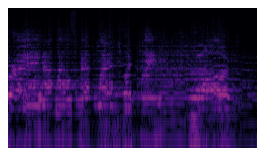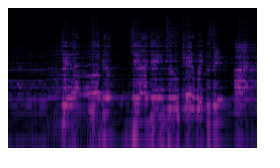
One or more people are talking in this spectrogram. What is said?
praying that well spent plans would clear. Lord. Yeah, look at G.I. Jane 2, can't wait to see. Bye.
